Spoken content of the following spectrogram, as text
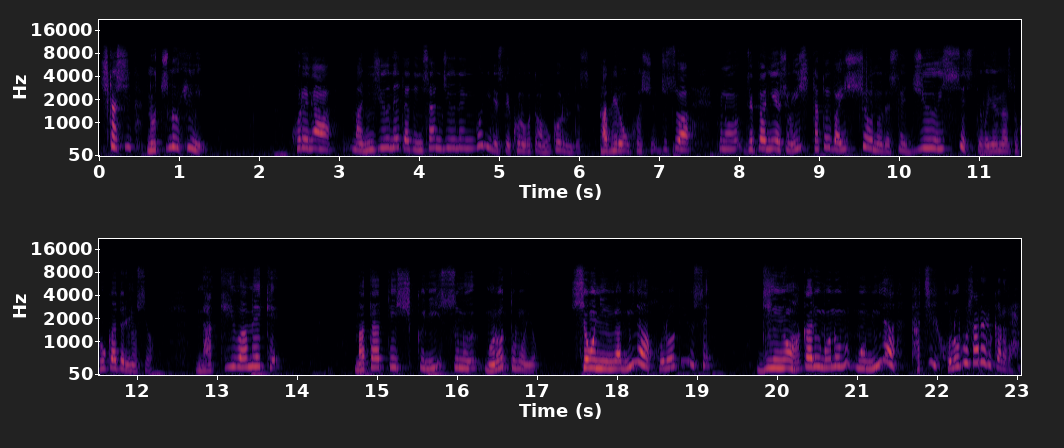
しかし後の日にこれがまあ20年大体2 3 0年後にですねこのことが起こるんです。バビロン保守実はこのゼパニア書の例えば1章のですね11節とか読みますとこう書いてありますよ「泣きわめけ。また手宿に住む者ともよ。商人は皆滅び失せ。銀を図る者も皆立ち滅ぼされるからだ」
